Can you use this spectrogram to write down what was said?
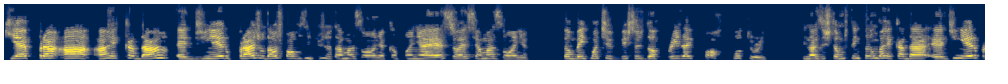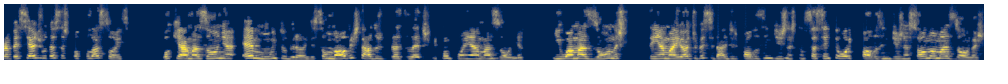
que é para arrecadar é, dinheiro para ajudar os povos indígenas da Amazônia. A campanha SOS Amazônia. Também com ativistas do Freedom for Future. E nós estamos tentando arrecadar é, dinheiro para ver se ajuda essas populações porque a Amazônia é muito grande. São nove estados brasileiros que compõem a Amazônia. E o Amazonas tem a maior diversidade de povos indígenas. São 68 povos indígenas só no Amazonas,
